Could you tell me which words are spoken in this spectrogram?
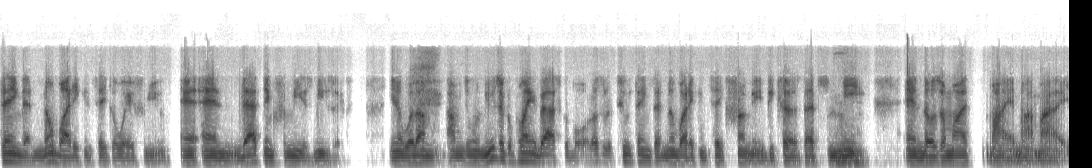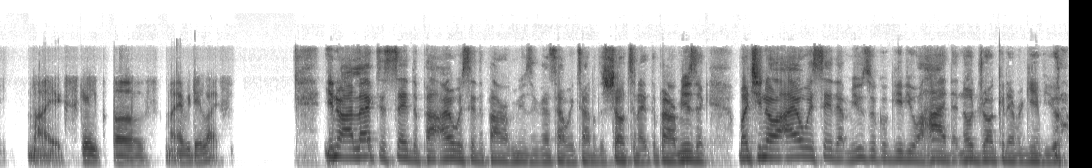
thing that nobody can take away from you. And, and that thing for me is music You know, whether I'm I'm doing music or playing basketball, those are the two things that nobody can take from me because that's Mm-hmm. me, and those are my my my my my escape of my everyday life. You know, I like to say the power. I always say the power of music. That's how we titled the show tonight, the power of music. But you know, I always say that music will give you a high that no drug could ever give you.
